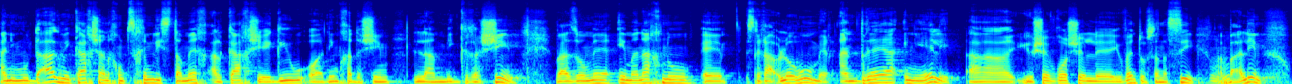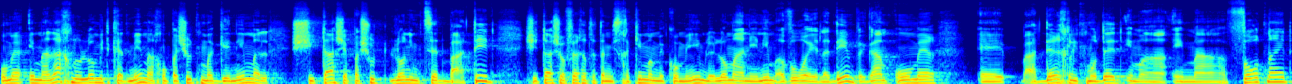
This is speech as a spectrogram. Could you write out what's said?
אני מודאג מכך שאנחנו צריכים להסתמך על כך שיגיעו אוהדים חדשים למגרשים. ואז הוא אומר, אם אנחנו, אה, סליחה, לא הוא אומר, אנדריאה איניאלי, היושב ראש של אה, יובנטוס, הנשיא, הבעלים, הוא אומר, אם אנחנו לא מתקדמים, אנחנו פשוט מגנים על שיטה שפשוט לא נמצאת בעתיד, שיטה שהופכת את המשחקים המקומיים ללא מעניינים עבור הילדים, וגם הוא אומר, הדרך להתמודד עם ה- עם הפורטנייט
